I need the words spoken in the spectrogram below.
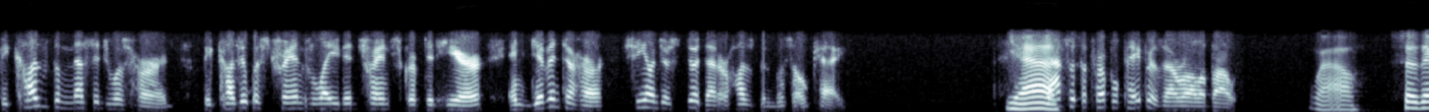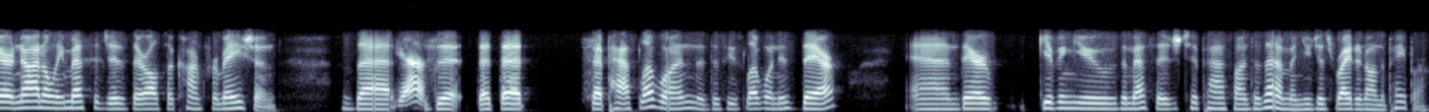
because the message was heard, because it was translated, transcripted here, and given to her, she understood that her husband was okay. Yeah. That's what the purple papers are all about. Wow. So they're not only messages, they're also confirmation that Yes. that that that that past loved one, the deceased loved one, is there, and they're giving you the message to pass on to them, and you just write it on the paper.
